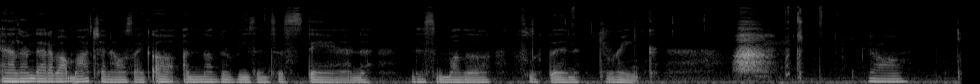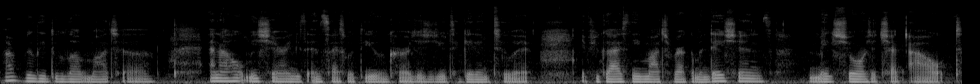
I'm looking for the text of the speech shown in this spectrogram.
And I learned that about matcha, and I was like, oh, another reason to stand this mother flipping drink. Y'all, I really do love matcha. And I hope me sharing these insights with you encourages you to get into it. If you guys need matcha recommendations, make sure to check out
